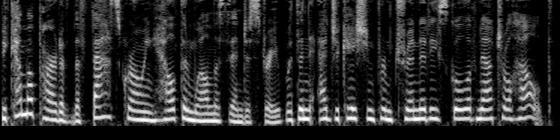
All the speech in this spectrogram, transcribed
Become a part of the fast growing health and wellness industry with an education from Trinity School of Natural Health.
